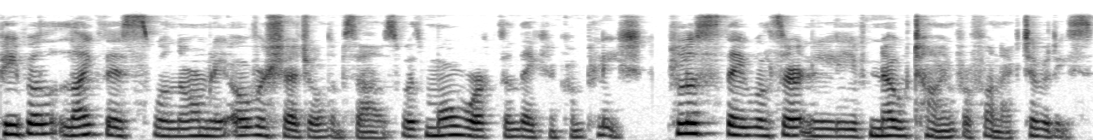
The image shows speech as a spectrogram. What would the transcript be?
People like this will normally overschedule themselves with more work than they can complete. Plus, they will certainly leave no time for fun activities.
